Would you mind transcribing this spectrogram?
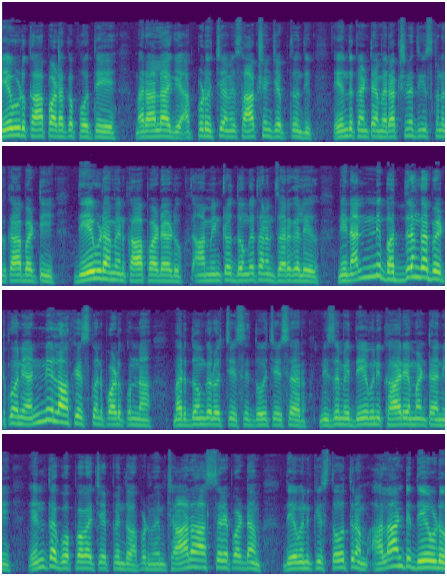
దేవుడు కాపాడకపోతే మరి అలాగే అప్పుడు వచ్చి ఆమె సాక్ష్యం చెప్తుంది. ఎందుకంటే ఆమె రక్షణ తీసుకున్నది కాబట్టి దేవుడు ఆమెను కాపాడాడు. ఆమె ఇంట్లో దొంగతనం జరగలేదు. నేను అన్ని భద్రంగా పెట్టుకొని అన్ని లాక్ వేసుకొని పడుకున్నా మరి దొంగలు వచ్చేసి దోచేశారు. నిజమే దేవుని కార్యం అంటే అని ఎంత గొప్పగా చెప్పిందో అప్పుడు మేము చాలా ఆశ్చర్యపడ్డాం. దేవునికి స్తోత్రం. అలాంటి దేవుడు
